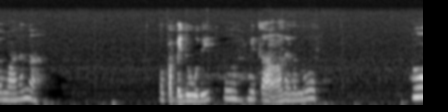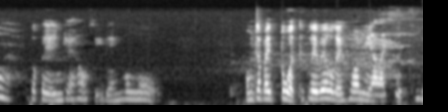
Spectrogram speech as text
ประมาณนั้นน่ะเรากลับไปดูดิเออไม่ต่างอะไรกันเลยโอ้ยก็เป็นแค่ห้องสีแดงโง่ๆ ผมจะไปตรวจทุกเลเวลเลยว่ามีอะไรเกิดขึ้น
